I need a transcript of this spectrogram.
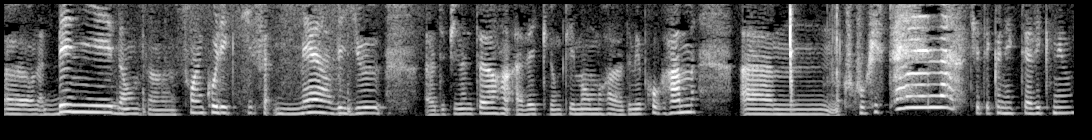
euh, on a baigné dans un soin collectif merveilleux euh, depuis 20 heures avec donc les membres de mes programmes. coucou Christelle, tu étais connectée avec nous.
